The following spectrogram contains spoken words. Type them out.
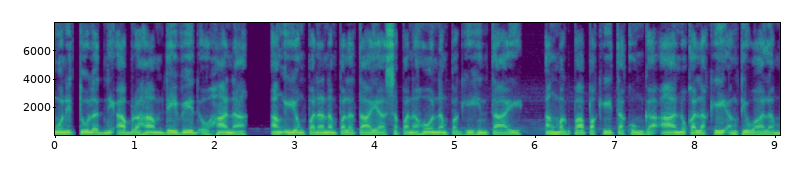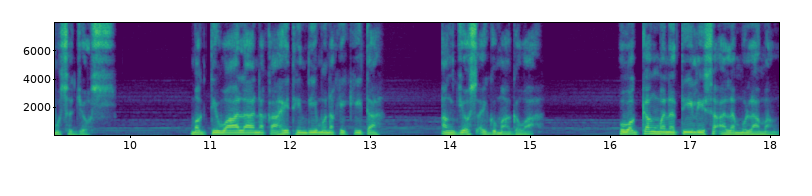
Ngunit tulad ni Abraham, David o Hana, ang iyong pananampalataya sa panahon ng paghihintay ang magpapakita kung gaano kalaki ang tiwala mo sa Diyos. Magtiwala na kahit hindi mo nakikita, ang Diyos ay gumagawa. Huwag kang manatili sa alam mo lamang.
